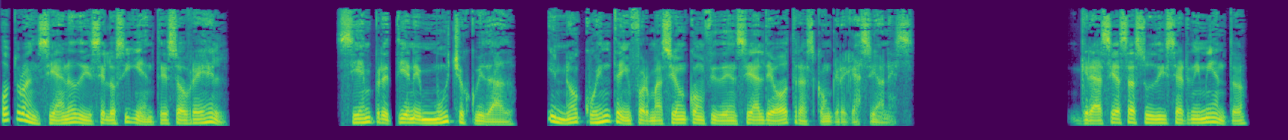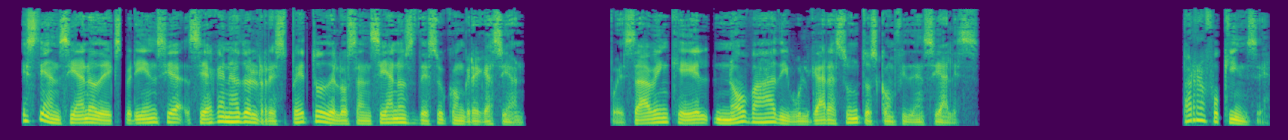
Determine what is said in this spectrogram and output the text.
Otro anciano dice lo siguiente sobre él. Siempre tiene mucho cuidado, y no cuente información confidencial de otras congregaciones. Gracias a su discernimiento, este anciano de experiencia se ha ganado el respeto de los ancianos de su congregación, pues saben que él no va a divulgar asuntos confidenciales. Párrafo 15.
